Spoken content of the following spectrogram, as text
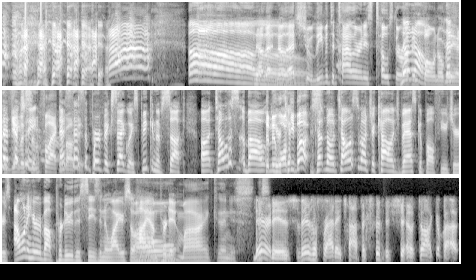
oh No, that, no, that's true. Leave it to Tyler and his toaster No, oven no, phone over that's- there to that's give us some flack that's, about That's this. the perfect segue. Speaking of suck, uh, tell us about The your Milwaukee Bucks. te- no, tell us about your college basketball futures. I want to hear about Purdue this season and why you're so high on oh Purdue. my goodness! There it is. There's a Friday topic for the show. Talk about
